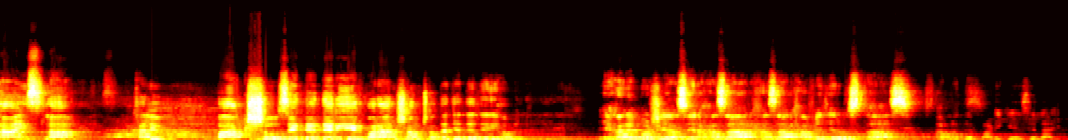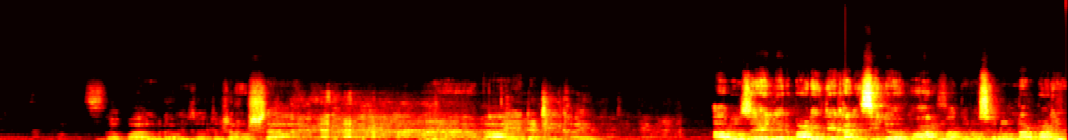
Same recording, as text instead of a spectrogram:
চাই ইসলাম। খালি বাক্স যেতে দেরি কোরআন সংসদে যেতে দেরি হবে না। এখানে বসে আছেন হাজার হাজার হাফেজের ওস্তাজ আপনাদের বাড়ি কে জেলায়? গোপালগঞ্জ তো সমস্যা। না ভাই এটা ঠিক হয় আবু জেহেলের বাড়ি যেখানে ছিল মোহাম্মদ রসুল্লাহর বাড়িও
